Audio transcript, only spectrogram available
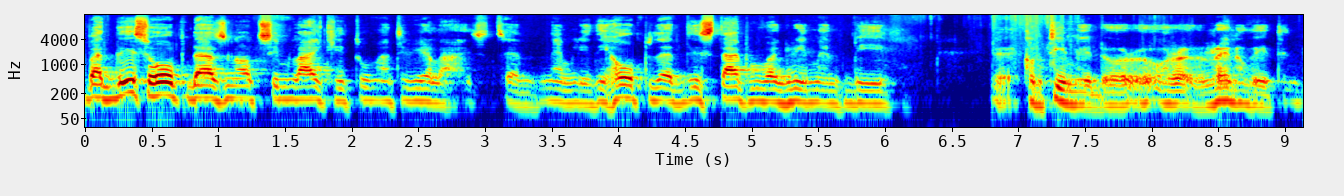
But this hope does not seem likely to materialize, and namely the hope that this type of agreement be uh, continued or, or renovated.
